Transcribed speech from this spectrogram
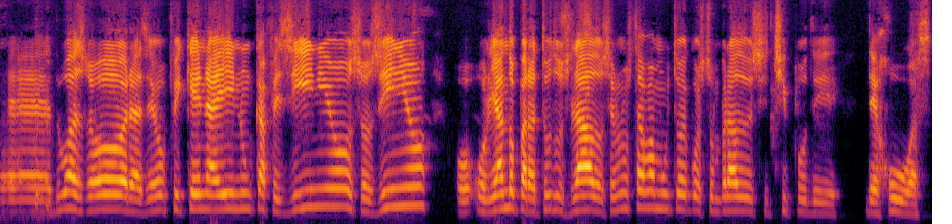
É, duas horas. Eu fiquei aí num cafezinho, sozinho, olhando para todos os lados. Eu não estava muito acostumado a esse tipo de, de ruas.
